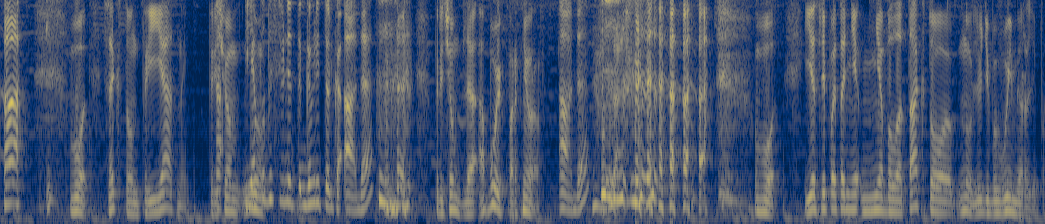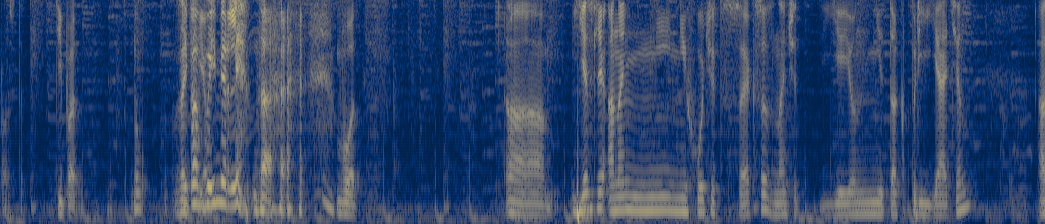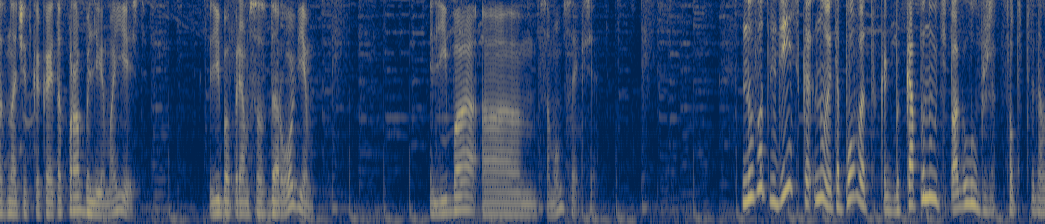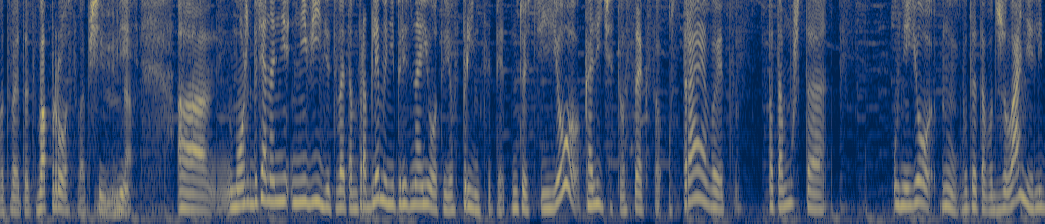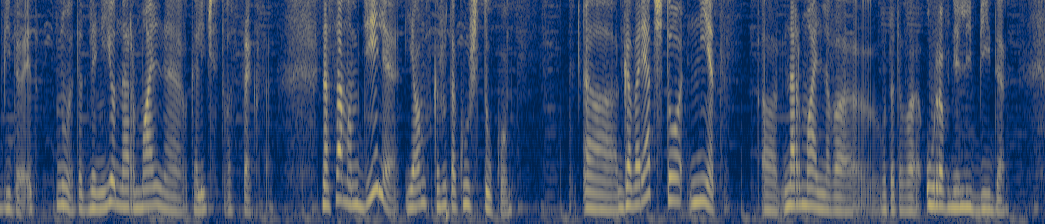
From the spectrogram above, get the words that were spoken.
а. Вот, секс-то он приятный. Причем, А, Я ну, буду сегодня говорить только а, да? причем для обоих партнеров. А, да? Вот. Если бы это не, не было так, то, ну, люди бы вымерли просто. Типа, ну, зачем? Типа вымерли. Да, вот. А, если она не, не хочет секса, значит, ей он не так приятен, а значит, какая-то проблема есть. Либо прям со здоровьем, либо а, в самом сексе. Ну вот здесь, ну это повод как бы копнуть поглубже, собственно, вот в этот вопрос вообще М-да. весь. А, может быть, она не, не видит в этом проблемы, не признает ее в принципе. Ну то есть ее количество секса устраивает, потому что у нее, ну, вот это вот желание, либидо, это, ну, это для нее нормальное количество секса. На самом деле, я вам скажу такую штуку. А, говорят, что нет а, нормального э, вот этого уровня либидо.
